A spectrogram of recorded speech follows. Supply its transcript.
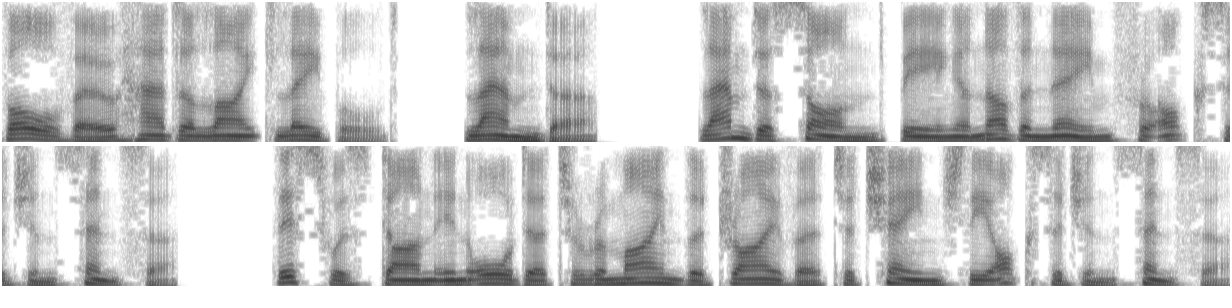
Volvo had a light labeled Lambda, Lambda sonde being another name for oxygen sensor. This was done in order to remind the driver to change the oxygen sensor.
